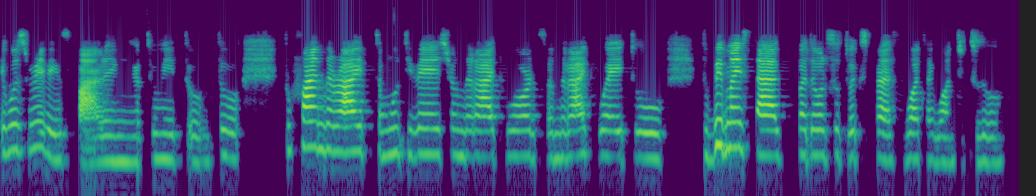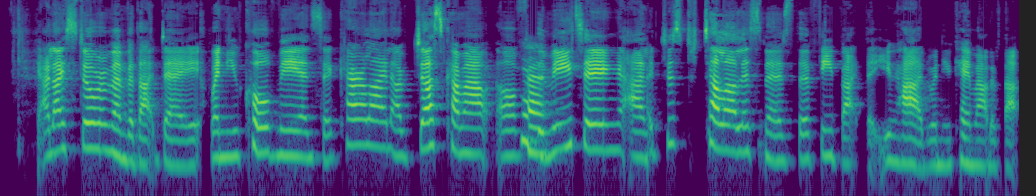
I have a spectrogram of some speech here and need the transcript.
It was really inspiring to me to to to find the right motivation, the right words, and the right way to to be myself, but also to express what I wanted to do. And I still remember that day when you called me and said, Caroline, I've just come out of yeah. the meeting. And just tell our listeners the feedback that you had when you came out of that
